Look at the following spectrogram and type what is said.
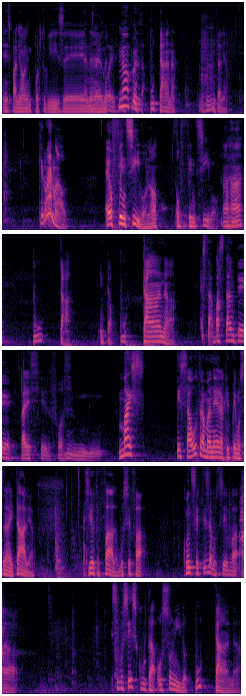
em espanhol, em português. É a mesma coisa. Mesma coisa. Puta, putana em italiano. Que não é mal. É ofensivo, não? Ofensivo. Aham. Puta. Então, putana. Está bastante. Parecido, força. Mas essa outra maneira que temos na Itália, se eu te falo, você fala, com certeza você vai. ah, se você escuta o sonido puttana,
